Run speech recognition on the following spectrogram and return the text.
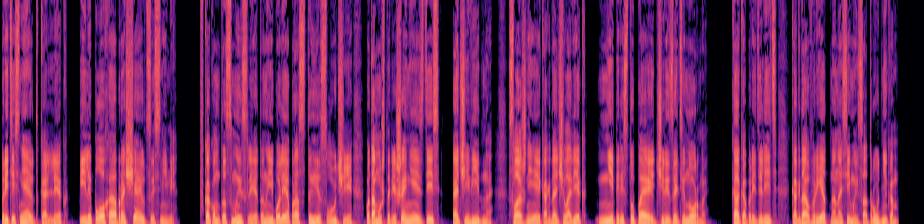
притесняют коллег или плохо обращаются с ними. В каком-то смысле это наиболее простые случаи, потому что решение здесь очевидно. Сложнее, когда человек не переступает через эти нормы. Как определить, когда вред, наносимый сотрудникам,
